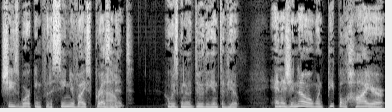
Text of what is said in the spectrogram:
she's working for the senior vice president wow. who is going to do the interview. And as you know, when people hire,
